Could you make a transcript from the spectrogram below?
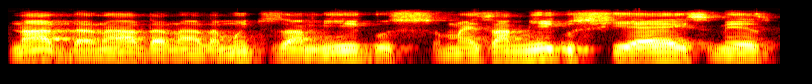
Nada, nada, nada, muitos amigos, mas amigos fiéis mesmo,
